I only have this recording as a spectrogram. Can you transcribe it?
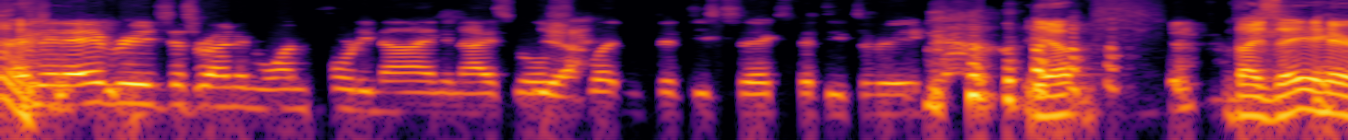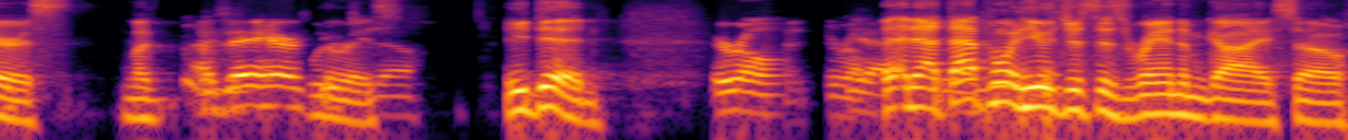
and then Avery's just running 149 in high school, Yeah. splitting 56, 53. Yep. With Isaiah Harris. My Isaiah Harris What a beat you, race. he did. Irrelevant. Irrelevant. And at that point he was just this random guy, so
